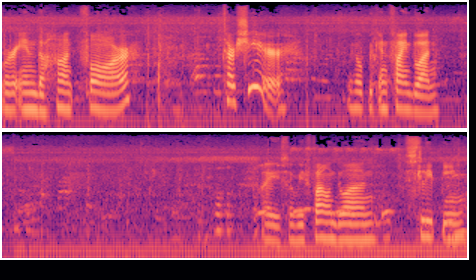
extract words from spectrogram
We're in the hunt for tarsier. We hope we can find one. Okay, so we found one sleeping.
